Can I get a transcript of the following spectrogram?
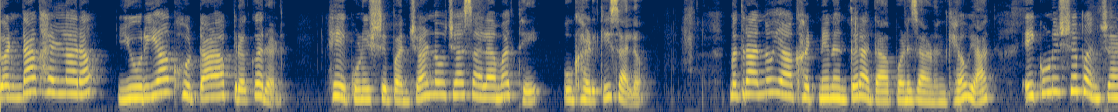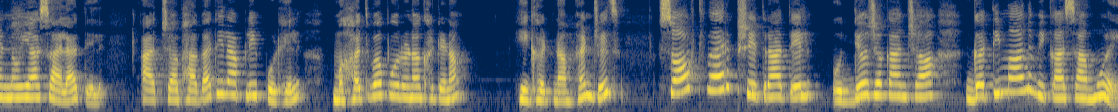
गंडा घालणारा युरिया घोटाळा प्रकरण हे एकोणीसशे पंच्याण्णवच्या सालामध्ये उघडकीस आलं. मित्रांनो या घटनेनंतर आता आपण जाणून घेऊयात एकोणीसशे पंच्याण्णव या सालातील आजच्या भागातील आपली पुढील महत्त्वपूर्ण घटना. ही घटना म्हणजेच सॉफ्टवेअर क्षेत्रातील उद्योजकांच्या गतिमान विकासामुळे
